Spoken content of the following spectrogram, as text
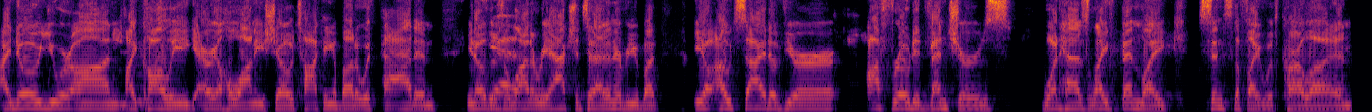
I know you were on my colleague Ariel Helwani's show talking about it with Pat, and you know there's a lot of reaction to that interview. But you know, outside of your off-road adventures, what has life been like since the fight with Carla, and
